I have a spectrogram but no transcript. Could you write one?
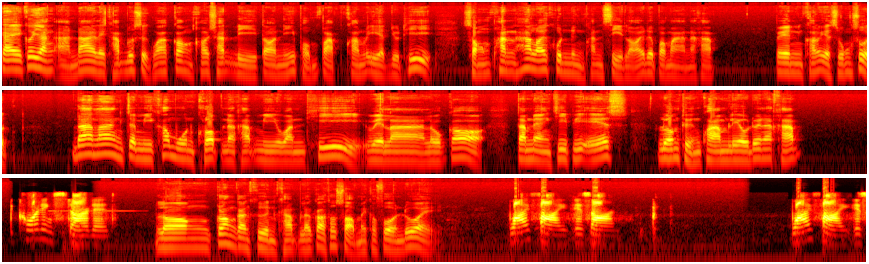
กลๆก็ยังอ่านได้เลยครับ รู้สึกว่ากล้องเขาชัดดี ตอนนี้ผมปรับความละเอียดอยู่ที่ 2,500คูณ1,400 โดยประมาณนะครับ เป็นความละเอียดสูงสุด ด้านล่างจะมีข้อมูลครบนะครับ มีวันที่เวลาแล้วก็ตำแหน่ง GPS รวมถึงความเร็วด้วยนะครับ Recording started. ลองกล้องกลางคืนครับ แล้วก็ทดสอบไมโครโฟนด้วย Wi-Fi is on. Wi-Fi is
